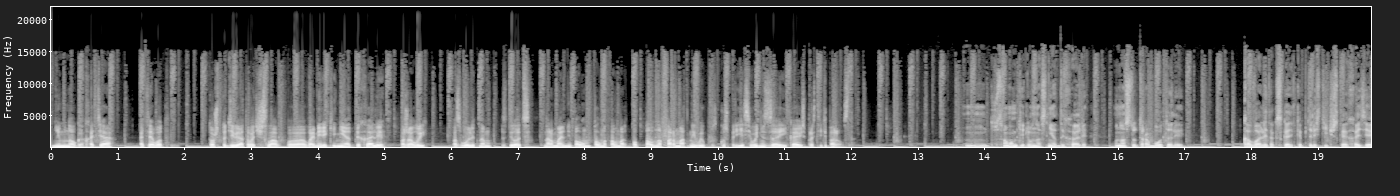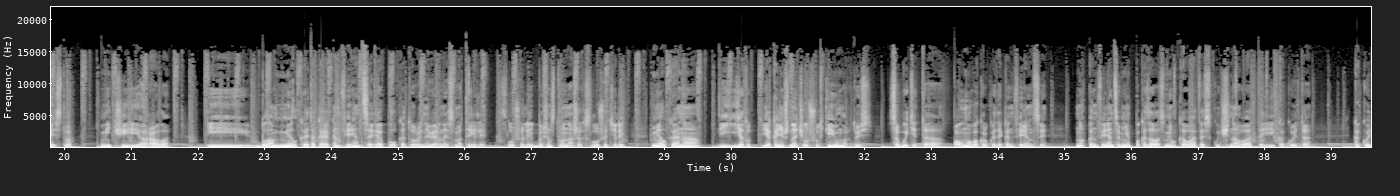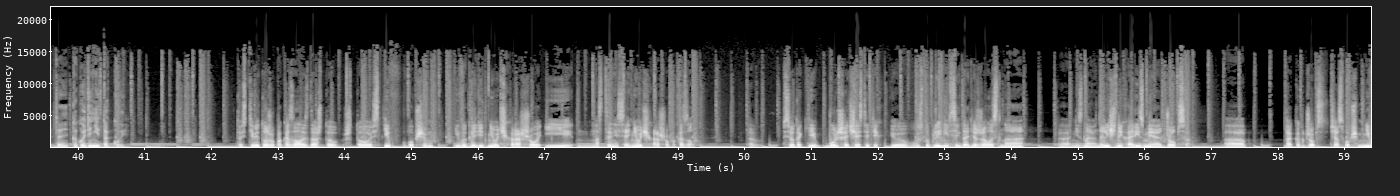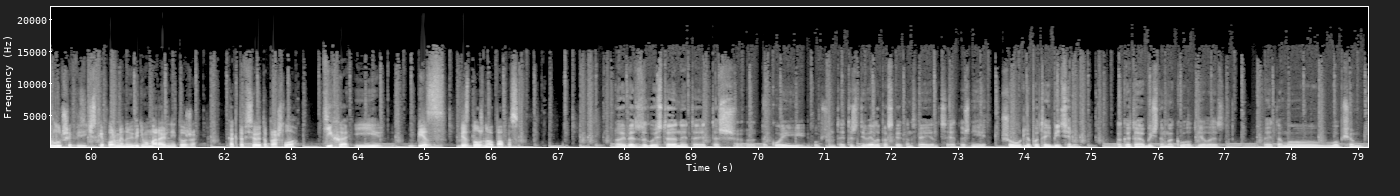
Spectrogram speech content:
немного. Хотя, хотя вот то, что 9 числа в, в Америке не отдыхали, пожалуй, позволит нам сделать нормальный пол, полноформат, полноформатный выпуск. Господи, я сегодня заикаюсь, простите, пожалуйста. В самом деле у нас не отдыхали. У нас тут работали, ковали, так сказать, капиталистическое хозяйство, мечи и орала. И была мелкая такая конференция Apple, которую, наверное, смотрели, слушали большинство наших слушателей. Мелкая она... Я тут, я, конечно, начал шутки юмор, то есть событий-то полно вокруг этой конференции. Но конференция мне показалась мелковатой, скучноватой и какой-то какой-то какой-то не такой. То есть тебе тоже показалось, да, что, что Стив, в общем, и выглядит не очень хорошо, и на сцене себя не очень хорошо показал. Э, Все-таки большая часть этих э, выступлений всегда держалась на, э, не знаю, на личной харизме Джобса. А, так как Джобс сейчас, в общем, не в лучшей физической форме, но и, видимо, моральной тоже, как-то все это прошло тихо и без, без должного пафоса. Ну, ребят, с другой стороны, это, это ж э, такой, в общем-то, это же девелоперская конференция, это же не шоу для потребителей, как это обычно Macworld делает. Поэтому, в общем,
